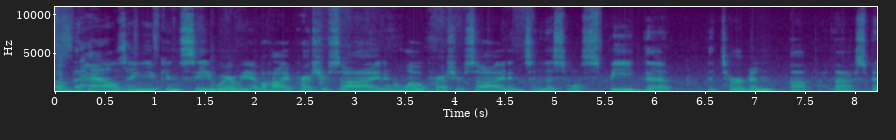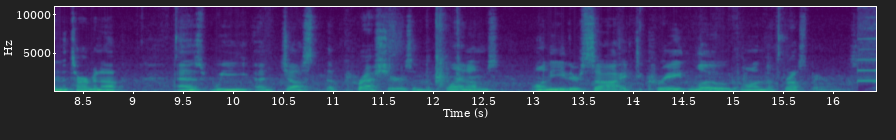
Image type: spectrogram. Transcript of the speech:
of the housing, you can see where we have a high pressure side and a low pressure side. And so this will speed the the turbine up, uh, spin the turbine up as we adjust the pressures and the plenums on either side to create load on the thrust bearings.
